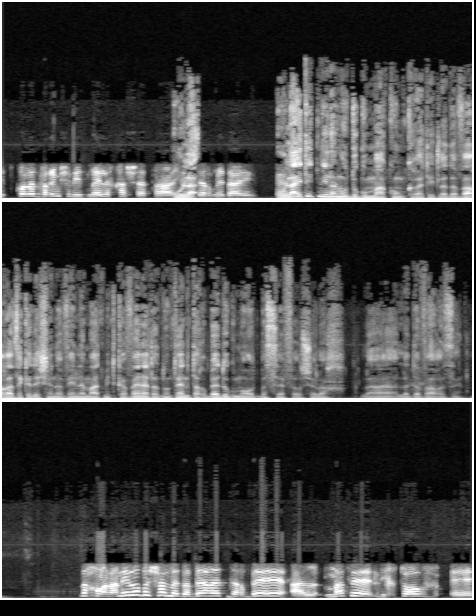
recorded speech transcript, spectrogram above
את כל הדברים שנדמה לך שאתה אולי, יותר מדי... כן. אולי תתני לנו דוגמה קונקרטית לדבר הזה, כדי שנבין למה את מתכוונת. את נותנת הרבה דוגמאות בספר שלך לדבר הזה. נכון, אני למשל מדברת הרבה על מה זה לכתוב אה,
